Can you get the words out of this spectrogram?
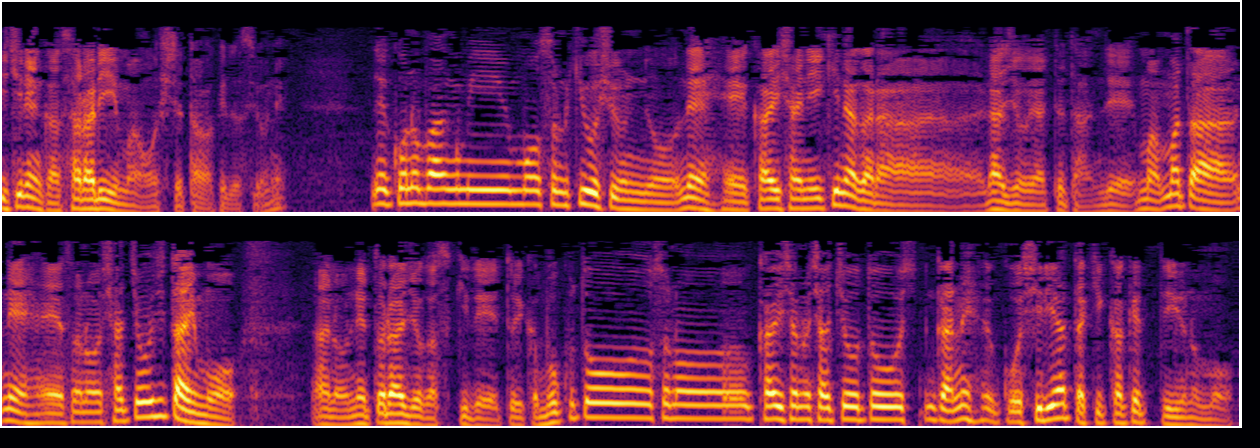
1年間サラリーマンをしてたわけですよね。で、この番組もその九州のね、会社に行きながらラジオやってたんで、まあまたね、その社長自体も、あの、ネットラジオが好きで、というか、僕と、その、会社の社長と、がね、こう、知り合ったきっかけっていうのも、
